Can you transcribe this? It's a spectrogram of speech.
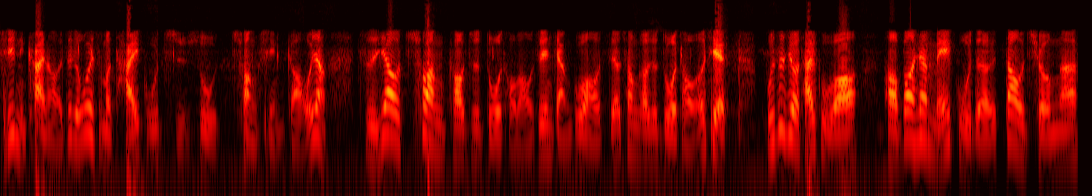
其实你看哈，这个为什么台股指数创新高？我想。只要创高就是多头嘛，我之前讲过哦，只要创高就多头，而且不是只有台股哦，好，包括像美股的道琼啊、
